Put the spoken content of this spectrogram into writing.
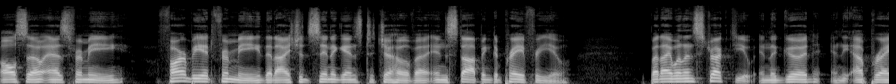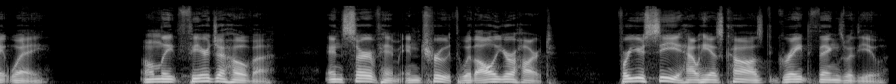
Also, as for me, Far be it from me that I should sin against Jehovah in stopping to pray for you, but I will instruct you in the good and the upright way. Only fear Jehovah, and serve him in truth with all your heart, for you see how he has caused great things with you.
